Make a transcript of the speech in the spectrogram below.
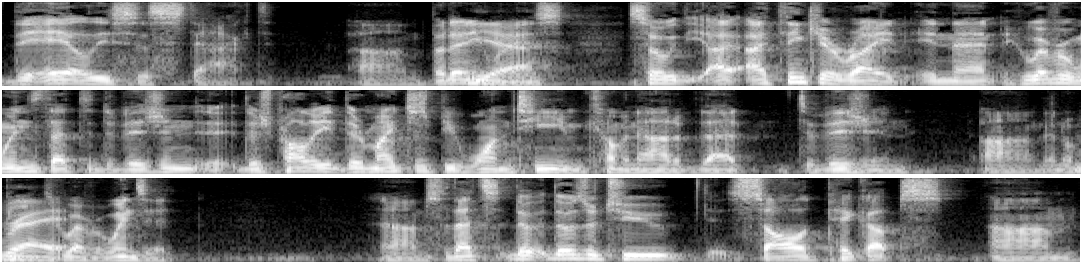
the AL East is stacked. Um, but anyways, so I, I think you're right in that whoever wins that division, there's probably there might just be one team coming out of that division, um, and it'll be Right. whoever wins it. Um, so that's th- those are two solid pickups um,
